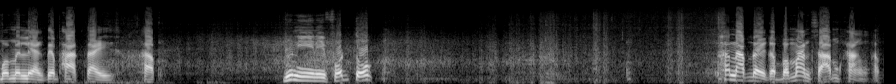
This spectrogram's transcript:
บ่แม่นแรงแต่ภาคใต้ครับอยู่นี่นี่ฝนตก ถ้านับได้กับประมาณสามครั้งครับ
